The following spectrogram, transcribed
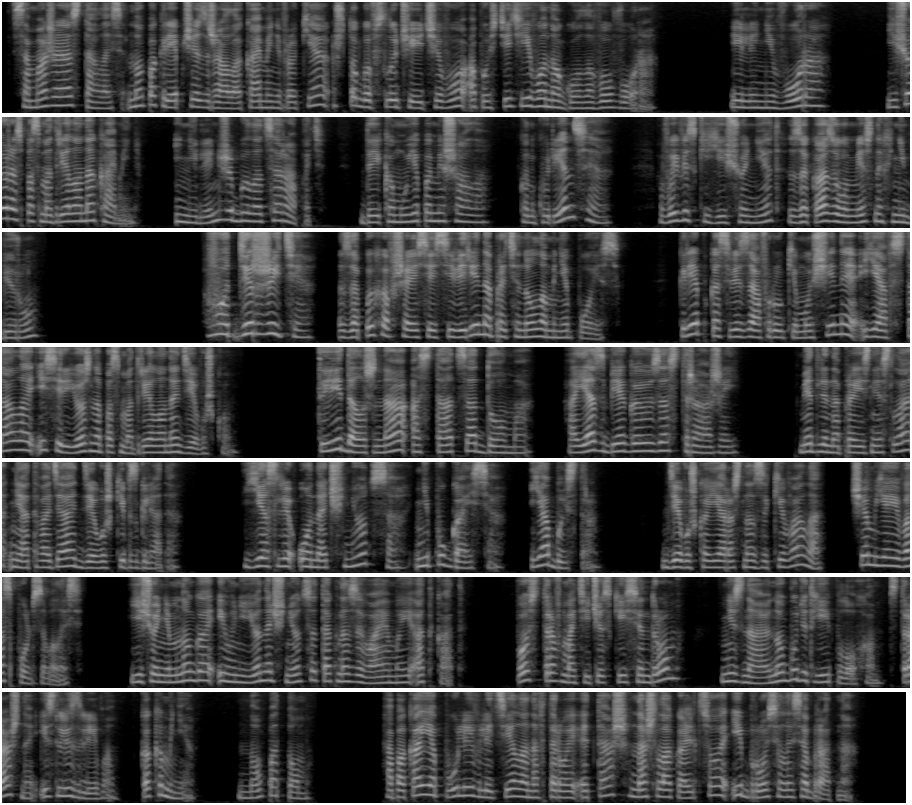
Сама же осталась, но покрепче сжала камень в руке, чтобы в случае чего опустить его на голову вора. Или не вора? Еще раз посмотрела на камень. И не лень же было царапать. Да и кому я помешала? Конкуренция? Вывески еще нет, заказы у местных не беру. «Вот, держите!» Запыхавшаяся Северина протянула мне пояс. Крепко связав руки мужчины, я встала и серьезно посмотрела на девушку. «Ты должна остаться дома, а я сбегаю за стражей медленно произнесла, не отводя от девушки взгляда. «Если он очнется, не пугайся. Я быстро». Девушка яростно закивала, чем я и воспользовалась. Еще немного, и у нее начнется так называемый откат. Посттравматический синдром? Не знаю, но будет ей плохо, страшно и слезливо, как и мне. Но потом. А пока я пулей влетела на второй этаж, нашла кольцо и бросилась обратно.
